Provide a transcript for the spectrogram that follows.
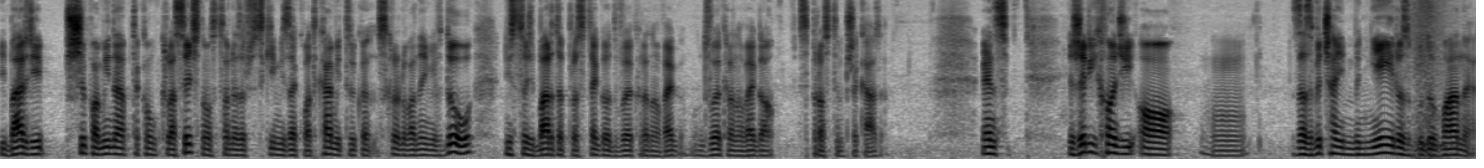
i bardziej przypomina taką klasyczną stronę ze wszystkimi zakładkami, tylko skrolowanymi w dół, niż coś bardzo prostego, dwuekranowego, dwuekranowego z prostym przekazem. Więc jeżeli chodzi o mm, zazwyczaj mniej rozbudowane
